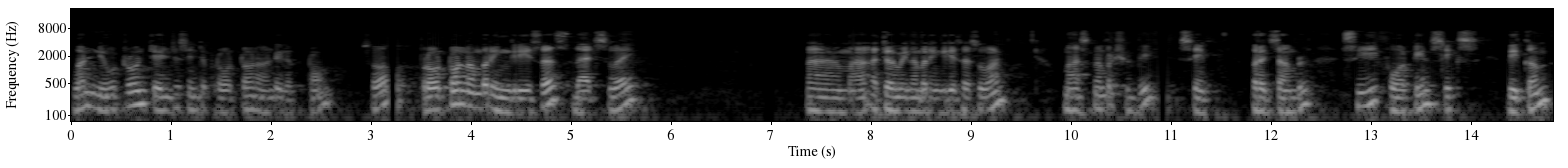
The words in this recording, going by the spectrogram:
one neutron changes into proton and electron. So proton number increases. That's why um, atomic number increases as one mass number should be same. For example c146 become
